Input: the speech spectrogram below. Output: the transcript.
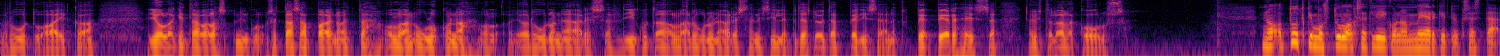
ruutuaikaa. Ja jollakin tavalla niin kuin se tasapaino, että ollaan ulkona ja ruudun ääressä, liikutaan, ollaan ruudun ääressä, niin sille pitäisi löytää pelisäännöt perheissä ja yhtä lailla koulussa. No, tutkimustulokset liikunnan merkityksestä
